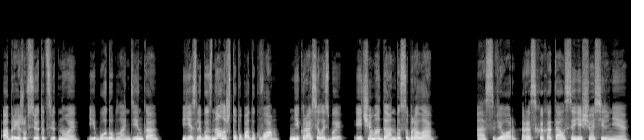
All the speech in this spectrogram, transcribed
обрежу все это цветное и буду блондинка. Если бы знала, что попаду к вам, не красилась бы и чемодан бы собрала. А свер расхохотался еще сильнее.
